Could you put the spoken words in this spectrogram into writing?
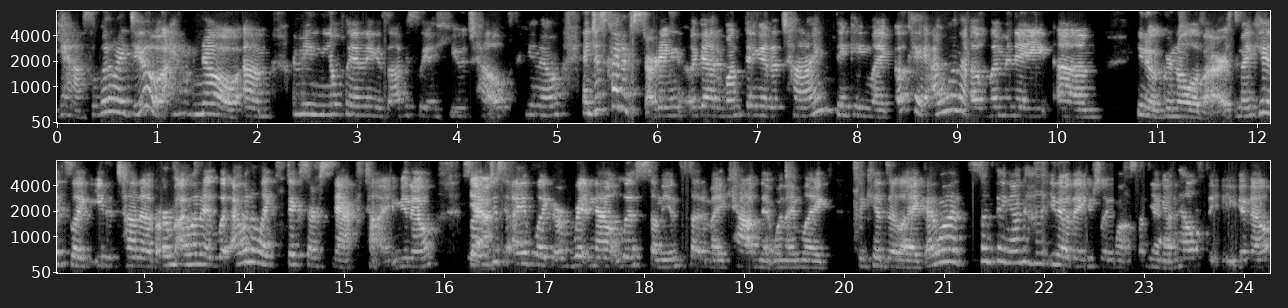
yeah, so what do I do? I don't know. Um, I mean, meal planning is obviously a huge help, you know, and just kind of starting again one thing at a time, thinking like, okay, I want to eliminate. Um, you know, granola bars. My kids like eat a ton of, or I want to, I want to like fix our snack time, you know. So yeah. I just, I have like a written out list on the inside of my cabinet when I'm like, the kids are like, I want something on, you know, they usually want something yeah. unhealthy, you know,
